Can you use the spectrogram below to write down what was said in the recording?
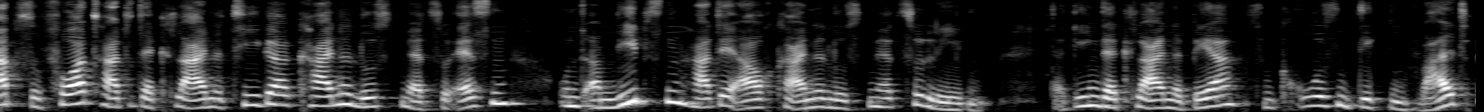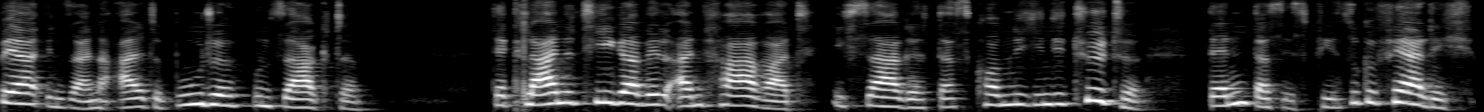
Ab sofort hatte der kleine Tiger keine Lust mehr zu essen und am liebsten hatte er auch keine Lust mehr zu leben. Da ging der kleine Bär zum großen dicken Waldbär in seine alte Bude und sagte, der kleine Tiger will ein Fahrrad. Ich sage, das kommt nicht in die Tüte, denn das ist viel zu gefährlich.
